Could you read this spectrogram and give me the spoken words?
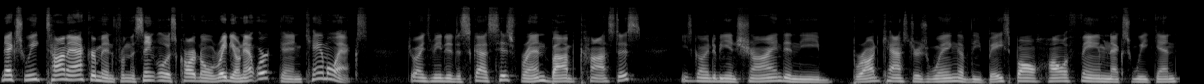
Next week, Tom Ackerman from the St. Louis Cardinal Radio Network and KMOX joins me to discuss his friend Bob Costas. He's going to be enshrined in the broadcaster's wing of the Baseball Hall of Fame next weekend.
